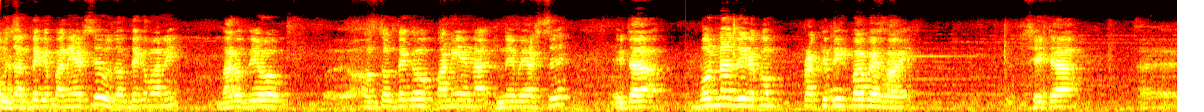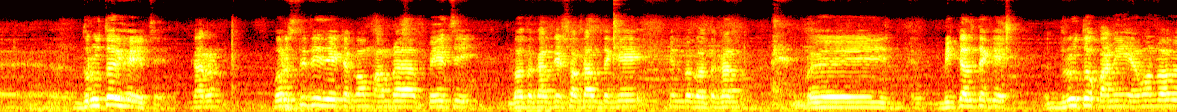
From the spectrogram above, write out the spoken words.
উজান থেকে পানি আসছে উজান থেকে পানি ভারতীয় অঞ্চল থেকেও পানি নেমে আসছে। এটা বন্যা যেরকম প্রাকৃতিকভাবে হয় সেটা দ্রুতই হয়েছে। কারণ পরিস্থিতি যেরকম আমরা পেয়েছি, গতকালকে সকাল থেকে কিংবা গতকাল বিকাল থেকে দ্রুত পানি এমনভাবে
